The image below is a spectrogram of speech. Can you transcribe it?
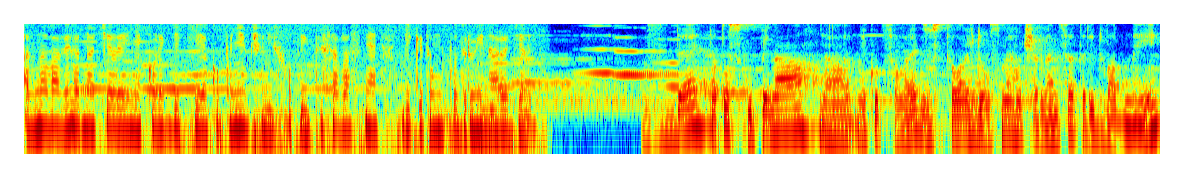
A znova vyhodnotili několik dětí jako poněmčený schopných. Ty se vlastně díky tomu po druhý narodili. Zde tato skupina jako celek zůstala až do 8. července, tedy dva dny,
